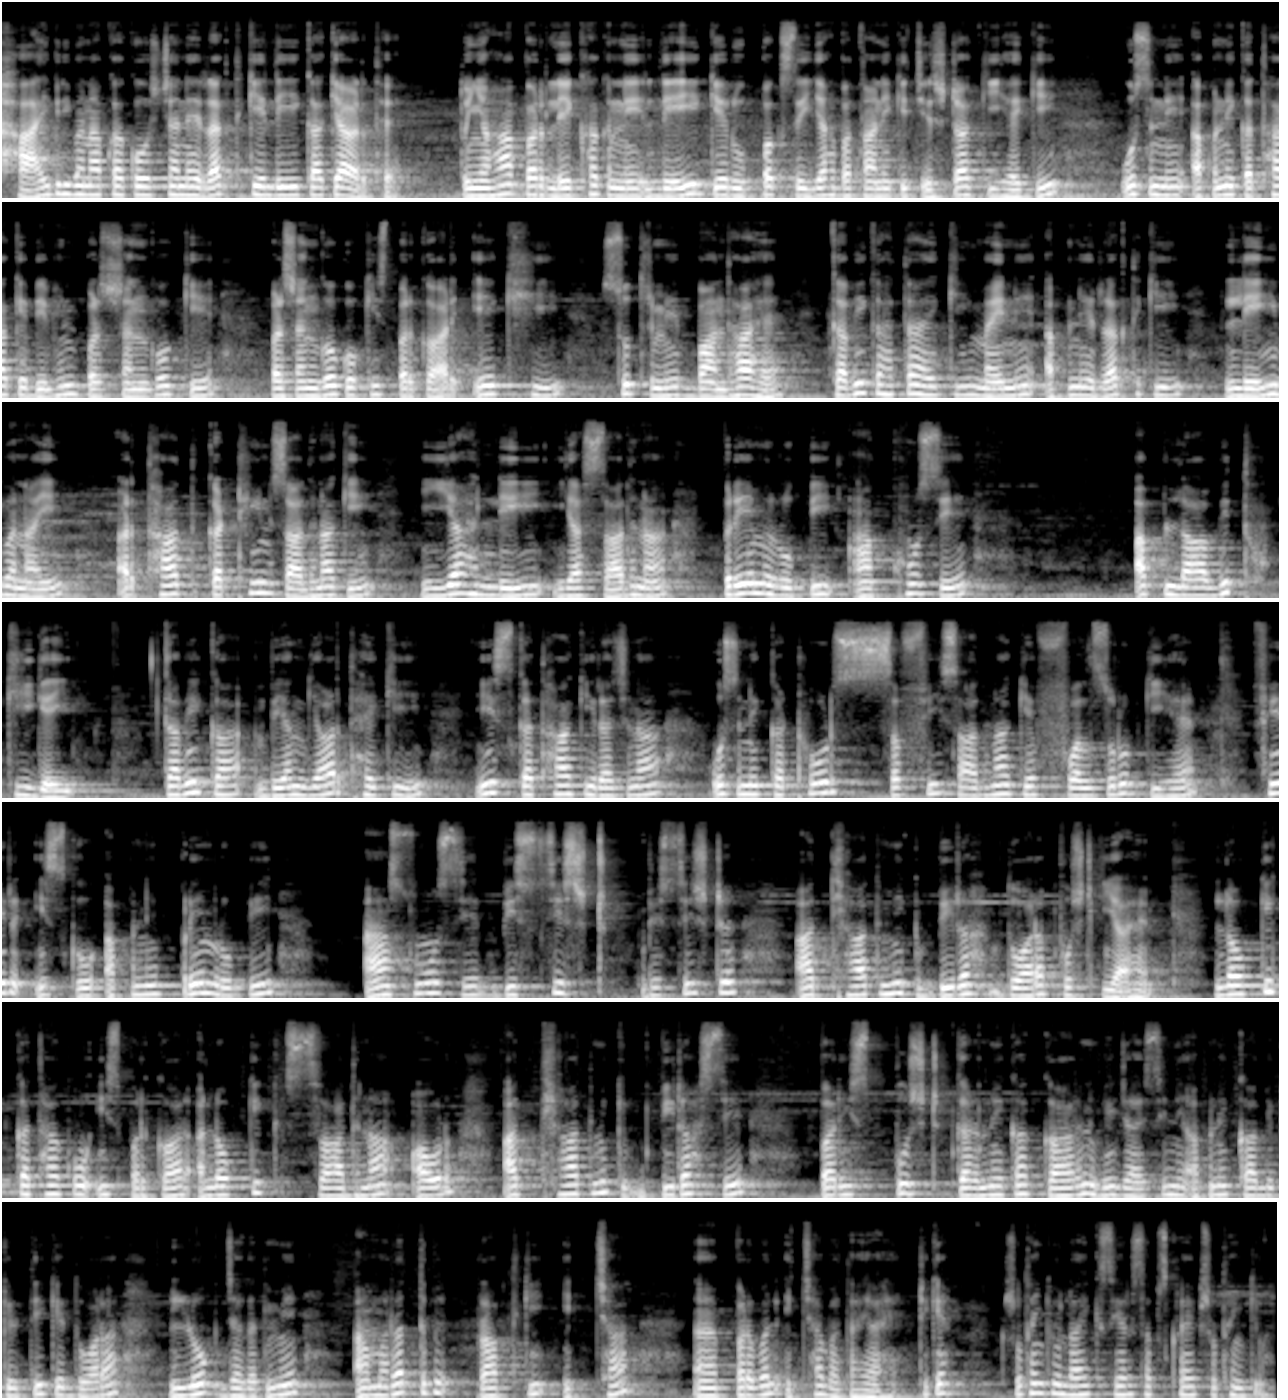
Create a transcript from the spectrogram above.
Hi everyone आपका question है, रक्त के लेई का क्या अर्थ है? तो यहाँ पर लेखक ने लेई के रूपक से यह बताने की चेष्टा की है कि उसने अपने कथा के विभिन्न प्रसंगों के, प्रसंगों को किस प्रकार एक ही सूत्र में बांधा है। कभी कहता है कि मैंने अपने रक्त की लेई बनाई, अर्थात कठिन साधना की। यह लेई या साधना प्रेम रूपी आँखों से अपलावित की गई। कवि का व्यंग्यार्थ है कि इस कथा की रचना उसने कठोर सफ़ी साधना के फलस्वरूप की है, फिर इसको अपने प्रेम रूपी आंसुओं से विशिष्ट विशिष्ट आध्यात्मिक विरह द्वारा पुष्ट किया है। लौकिक कथा को इस प्रकार अलौकिक साधना और आध्यात्मिक विरह से परिस्पुष्ट करने का कारण भी जायसी ने अपने काव्य कृति के द्वारा लोक जगत में अमरत्व प्राप्त की इच्छा प्रबल इच्छा बताया है। ठीक है? So thank you like share subscribe so thank you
